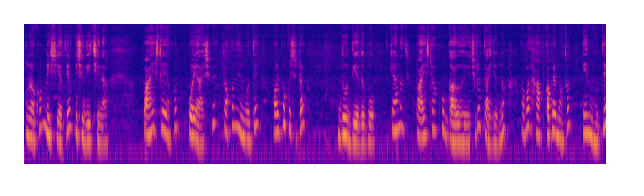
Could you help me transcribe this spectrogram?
কোনো রকম মিশিয়াতেও কিছু দিচ্ছি না। পায়েসটা যখন হয়ে আসবে, তখন এর মধ্যে অল্প কিছুটা দুধ দিয়ে দেবো। কেন? পায়েসটা খুব গাঢ় হয়ে গেছিল, তাই জন্য আবার হাফ কাপের মতন এর মধ্যে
